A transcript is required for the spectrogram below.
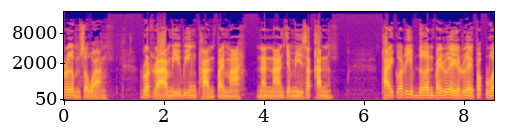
เริ่มสว่าง รถรามีวิ่งผ่านไปมา นานๆจะมีสักคันไผ่ก็รีบเดินไปเรื่อยๆเพราะกลัว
